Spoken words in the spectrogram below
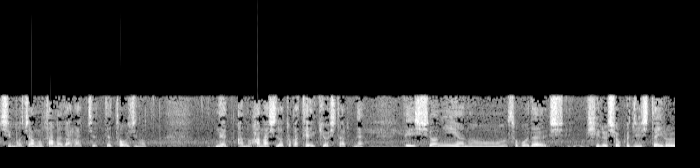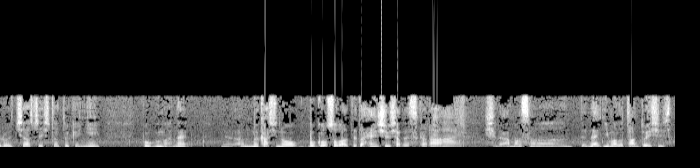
辛坊ちゃんのためだらって言って当時の,、ね、あの話だとか提供したりね。で一緒にあのそこでし昼食事していろいろ打ち合わせした時に僕がね昔の僕を育てた編集者ですから、はい。平山さんってね今の担当石井さん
